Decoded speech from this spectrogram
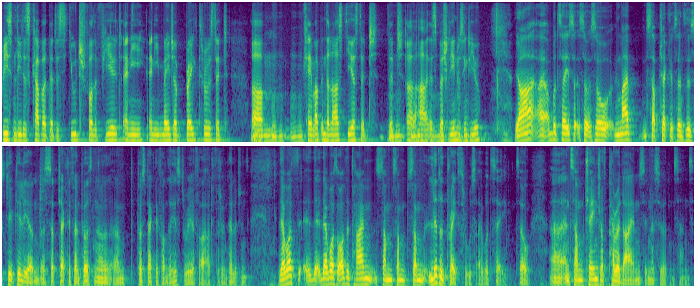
recently discovered that is huge for the field? Any any major breakthroughs that mm-hmm, um, mm -hmm, came up in the last years that that mm -hmm, uh, are especially interesting to you? Yeah, I would say so. So, so in my subjective sense, this is clearly a, a subjective and personal um, perspective on the history of artificial intelligence. There was there was all the time some some some little breakthroughs, I would say. So. Uh, and some change of paradigms in a certain sense.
